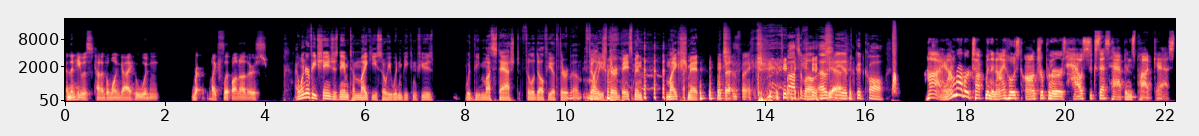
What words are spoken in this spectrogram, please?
And then he was kind of the one guy who wouldn't re- like flip on others I wonder if he changed his name to Mikey so he wouldn't be confused with the mustached Philadelphia third Uh, Phillies Schmidt. third baseman Mike Schmidt. Which It's possible. That would Yeah. be a good call. Hi, I'm Robert Tuchman and I host Entrepreneurs How Success Happens podcast.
